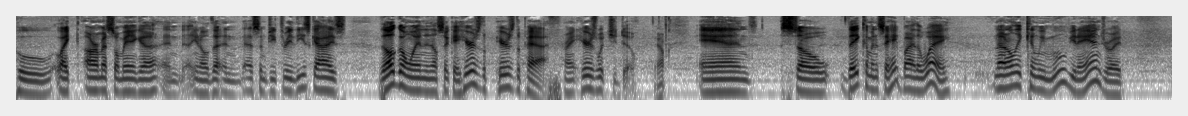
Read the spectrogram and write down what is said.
who like RMS Omega and you know the, and SMG3 these guys they'll go in and they'll say okay here's the here's the path right here's what you do Yep. and so they come in and say hey by the way not only can we move you to Android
